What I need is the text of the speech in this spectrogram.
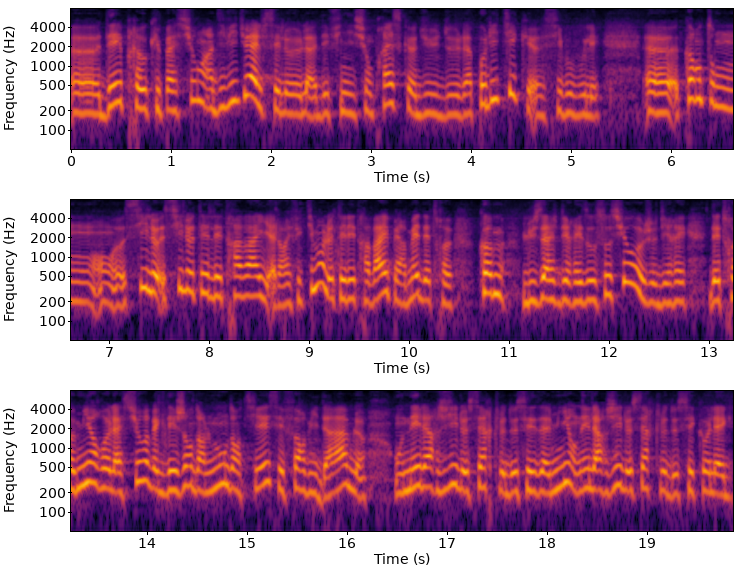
des préoccupations individuelles. C'est la définition presque de la politique, si vous voulez. Euh, si, le, si, le, télétravail, alors effectivement, le télétravail permet d'être, comme l'usage des réseaux sociaux, je dirais, d'être mis en relation avec des gens dans le monde entier, c'est formidable. On élargit le cercle de ses amis, on élargit le cercle de ses collègues.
